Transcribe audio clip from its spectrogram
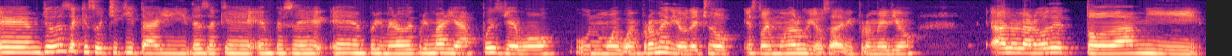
Em, yo desde que soy chiquita y desde que empecé en primero de primaria, pues llevo un muy buen promedio. De hecho, estoy muy orgullosa de mi promedio a lo largo de toda mi,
